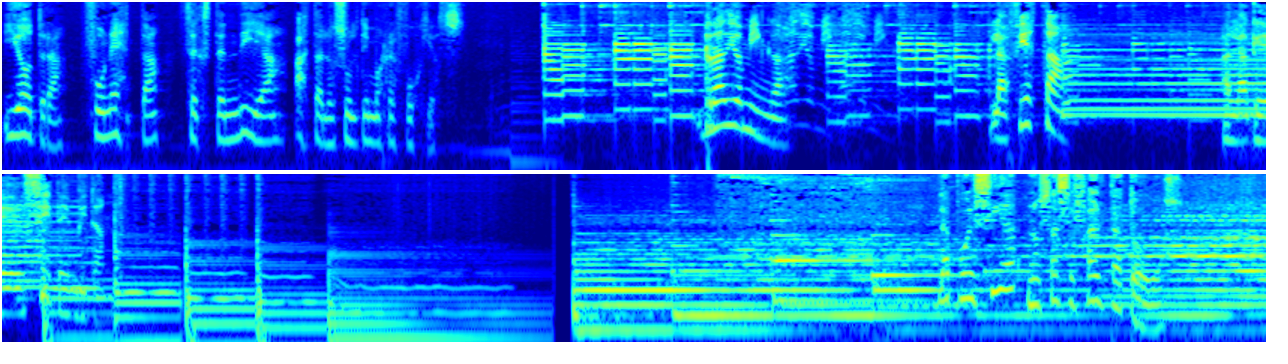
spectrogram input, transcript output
y otra, funesta, se extendía hasta los últimos refugios. Radio Minga. La fiesta a la que sí te invitan. poesía nos hace falta a todos.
